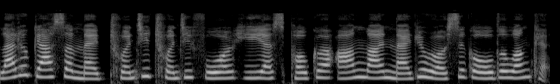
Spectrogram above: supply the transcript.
Latugasa Meg 2024 ES Poker Online Magurosik Oldalunket.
